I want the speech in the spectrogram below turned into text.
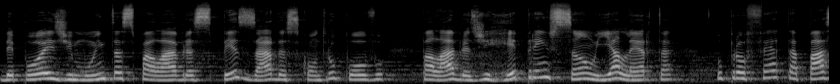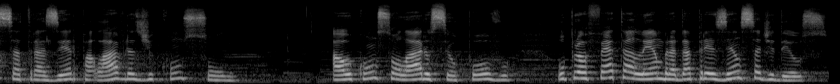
Depois de muitas palavras pesadas contra o povo, palavras de repreensão e alerta, o profeta passa a trazer palavras de consolo. Ao consolar o seu povo, o profeta lembra da presença de Deus,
